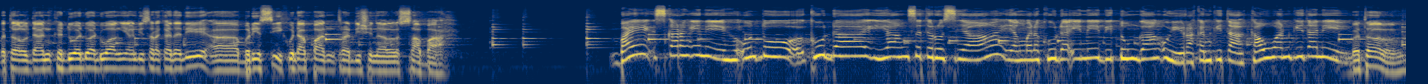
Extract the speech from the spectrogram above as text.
Betul dan kedua-dua duang yang diserahkan tadi uh, berisi kudapan tradisional Sabah. Baik, sekarang ini untuk kuda yang seterusnya, yang mana kuda ini ditunggang, ui rakan kita, kawan kita ni. Betul.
